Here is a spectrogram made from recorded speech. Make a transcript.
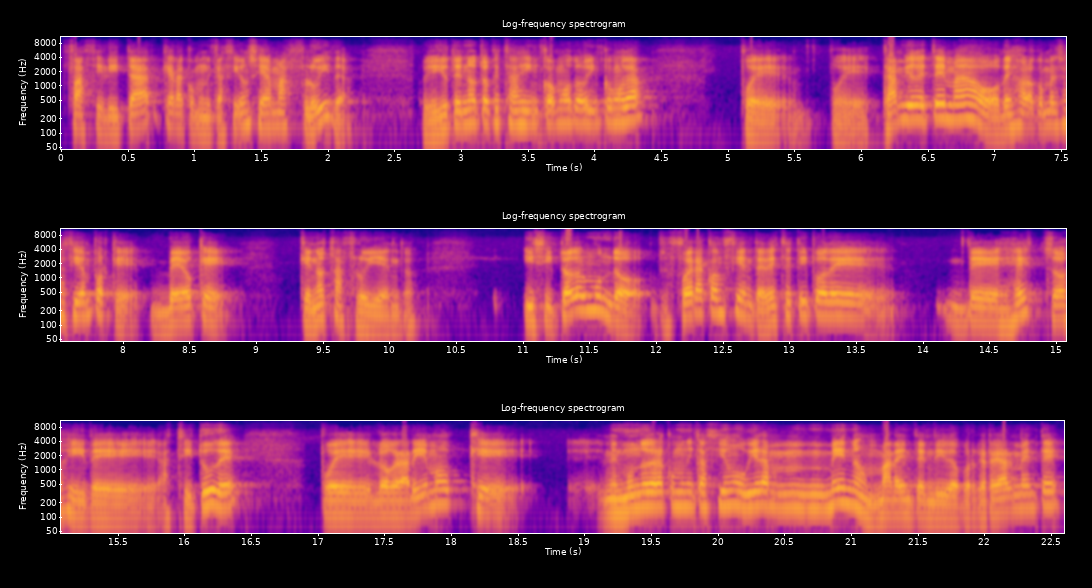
facilitar que la comunicación sea más fluida. Porque yo te noto que estás incómodo o incómoda, pues, pues cambio de tema o dejo la conversación porque veo que, que no está fluyendo. Y si todo el mundo fuera consciente de este tipo de, gestos y de actitudes, pues lograríamos que en el mundo de la comunicación hubiera menos malentendido, porque realmente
